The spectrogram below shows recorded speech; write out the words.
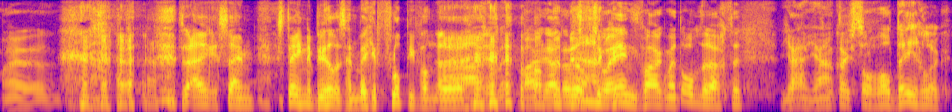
Maar, eh, Dus eigenlijk zijn stenen beelden zijn een beetje het floppy van de... nou, ja, maar- maar van ja, dat is zo eng, vaak met opdrachten. Ja, ja, het kan je is het toch wel degelijk.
